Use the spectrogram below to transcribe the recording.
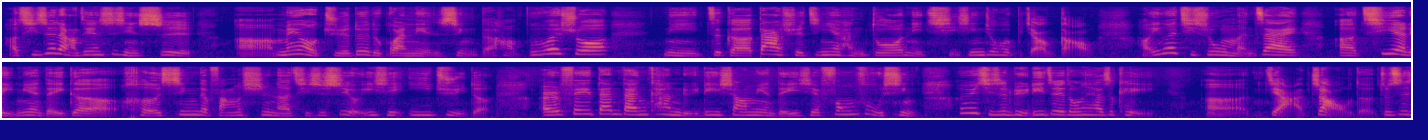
好，其实这两件事情是呃没有绝对的关联性的哈，不会说。你这个大学经验很多，你起薪就会比较高。好，因为其实我们在呃企业里面的一个核心的方式呢，其实是有一些依据的，而非单单看履历上面的一些丰富性。因为其实履历这些东西它是可以。呃，假造的，就是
